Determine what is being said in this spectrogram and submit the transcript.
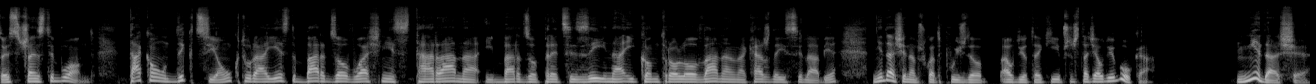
To jest częsty błąd. Taką dykcją, która jest bardzo właśnie starana i bardzo precyzyjna i kontrolowana na każdej sylabie, nie da się na przykład pójść do audioteki i przeczytać audiobooka. Nie da się.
